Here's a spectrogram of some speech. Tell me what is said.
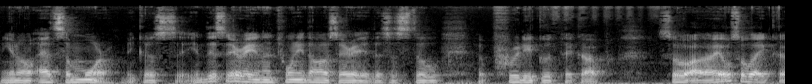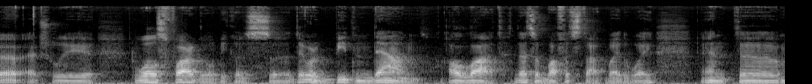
you know, add some more because in this area, in the twenty dollars area, this is still a pretty good pickup. So I also like uh, actually Wells Fargo because uh, they were beaten down a lot. That's a Buffett stock, by the way, and uh,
